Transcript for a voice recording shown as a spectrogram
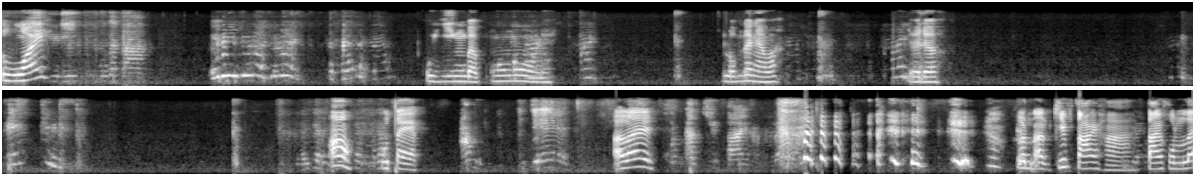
สวยอยู่ดีกูก็ตามเอ้ยพี่ช่วยหน่อยช่วยหน่อยแต่แล้วแต่แล้วกูยิงแบบโง่ๆเลย ล้มได้ไงวะ เดี๋ยวเดี๋ยวอ้าวกูแตก อะไร คนอัดคลิปตายหา ตายคนแร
